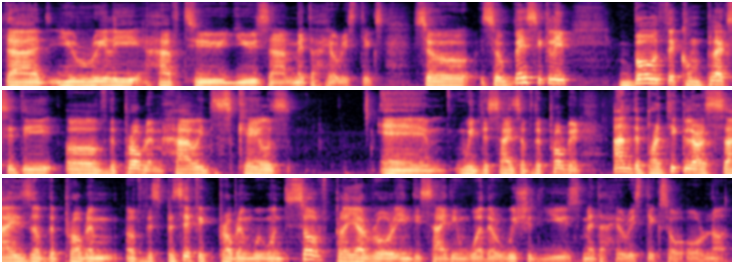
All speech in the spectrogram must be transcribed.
that you really have to use uh, meta heuristics. So, so basically, both the complexity of the problem, how it scales um, with the size of the problem, and the particular size of the problem of the specific problem we want to solve play a role in deciding whether we should use meta heuristics or, or not.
